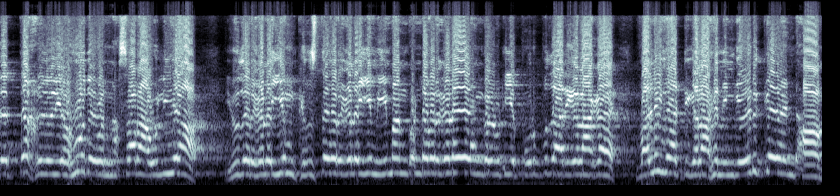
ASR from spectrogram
தத்தஹிதுல் யஹூத வன் நஸரா அவுலியா யூதர்களையும் கிறிஸ்தவர்களையும் ஈமான் கொண்டவர்களே உங்களுடைய பொறுப்புதாரிகளாக வழிகாட்டிகளாக நீங்க எடுக்க வேண்டாம்.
